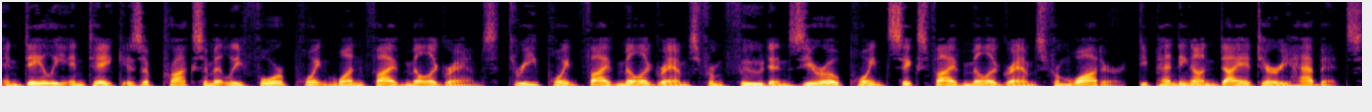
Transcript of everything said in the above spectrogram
and daily intake is approximately 4.15 mg 3.5 mg from food and 0.65 mg from water, depending on dietary habits.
